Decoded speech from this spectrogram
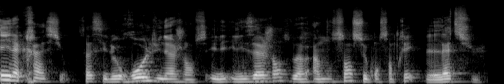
et la création. Ça, c'est le rôle d'une agence. Et les, agences doivent, à mon sens, se concentrer là-dessus.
